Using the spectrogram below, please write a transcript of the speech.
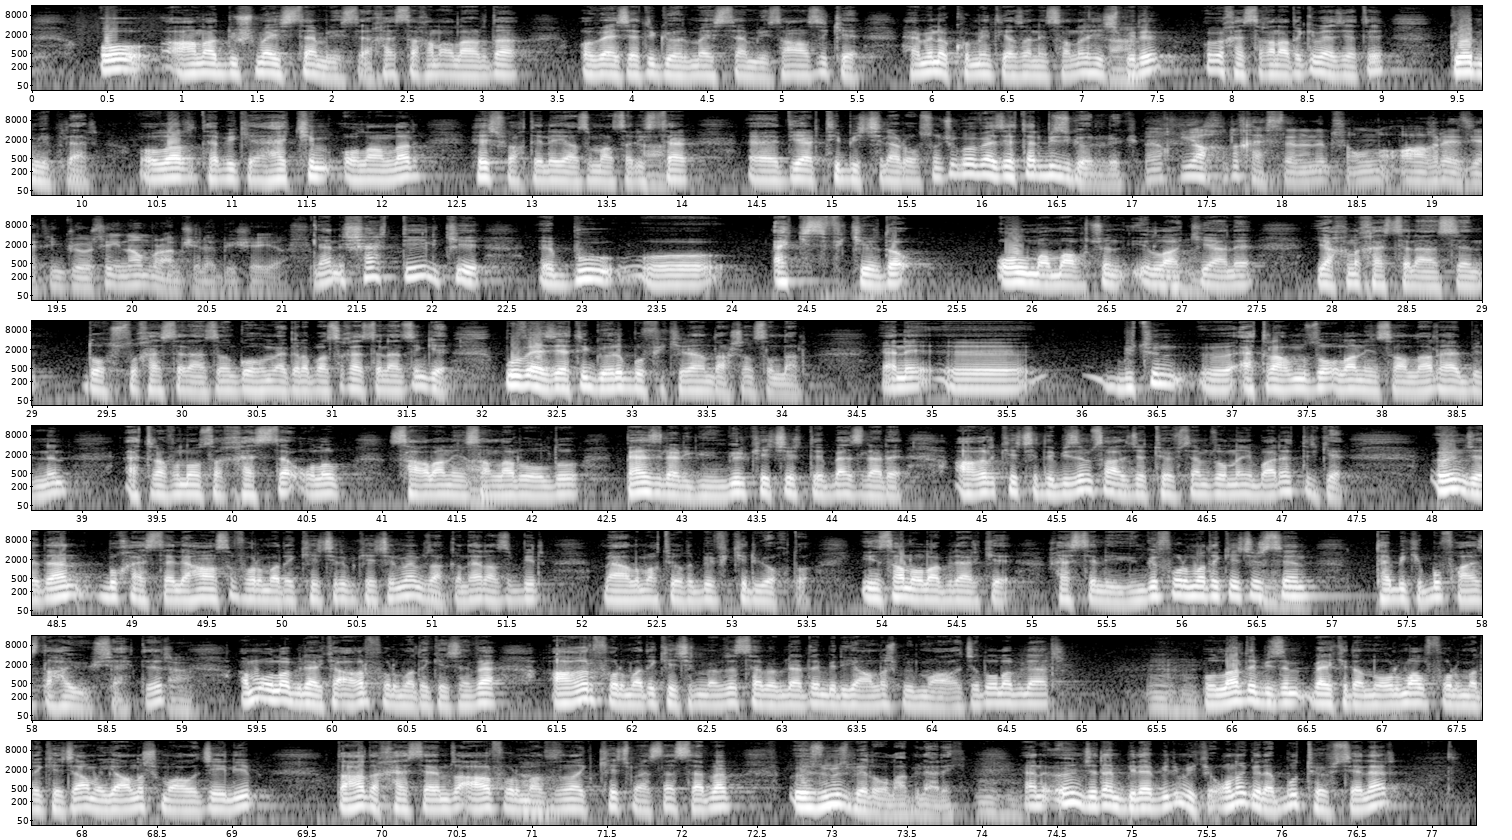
o ana düşmək istəmiriksə, xəstəxanalarda o vəziyyəti görmək istəmiriksə, hansı ki, həmin o komment yazan insanlar heç biri o xəstəxanadakı vəziyyəti görməyiblər. Onlar təbii ki, həkim olanlar heç vaxt elə yazmazlar. İstər ə, digər tibb işçilər olsun. Çünki o vəziyyətlər biz görürük. Və yaxud yaxıdı xəstələnibsə, onun ağır əziyyətini görsə, inanmıram ki, elə bir şey yazsın. Yəni şərt deyil ki, ə, bu ə, əks fikirdə olmamaq üçün illaki yəni yaxını xəstələnsin, dostu xəstələnsin, qohum əqrabası xəstələnsin ki, bu vəziyyəti görüb bu fikirdən daşınsınlar. Yəni ə, bütün ə, ətrafımızda olan insanlar hər birinin ətrafında olsa xəstə olub sağlanan insanlar oldu. Bəziləri yüngül keçirdi, bəziləri ağır keçirdi. Bizim sadəcə tövsiyəmiz ondan ibarətdir ki, öncədən bu xəstəliyi hansı formada keçirib keçirməmiz haqqında hər hansı bir məlumat yoxdur, bir fikir yoxdur. İnsan ola bilər ki, xəstəliyi yüngül formada keçirsin. Təbii ki, bu faiz daha yüksəkdir. Hə. Amma ola bilər ki, ağır formada keçsin və ağır formada keçirməmizə səbəblərdən biri yanlış bir müalicə də ola bilər. Bunlar da bizim bəlkə də normal formada keçir, amma yanlış müalicə eləyib daha da xəstəliyimizin ağır formatına keçməsinə səbəb özümüz belə ola bilərik. Hı -hı. Yəni öncədən bilə bilmirik ki, ona görə bu tövsiyələr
